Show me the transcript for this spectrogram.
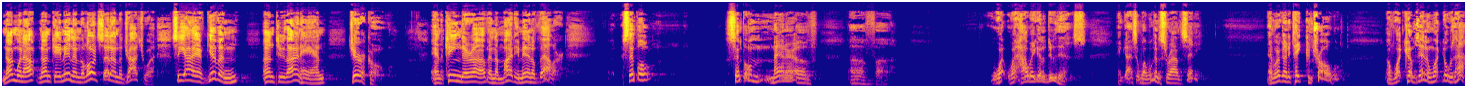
none went out, none came in. And the Lord said unto Joshua, See, I have given unto thine hand Jericho and the king thereof, and the mighty men of valor. Simple, simple manner of, of uh, what, what, how are we going to do this? And God said, well, we're going to surround the city. And we're going to take control of what comes in and what goes out.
